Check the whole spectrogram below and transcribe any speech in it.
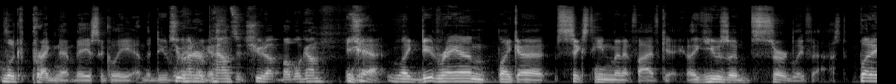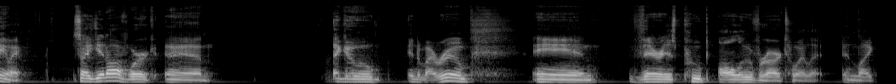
looked pregnant basically, and the dude two hundred like a- pounds of chewed up bubblegum. yeah, like dude ran like a 16 minute 5K. Like he was absurdly fast. But anyway, so I get off work and I go into my room and there is poop all over our toilet and like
